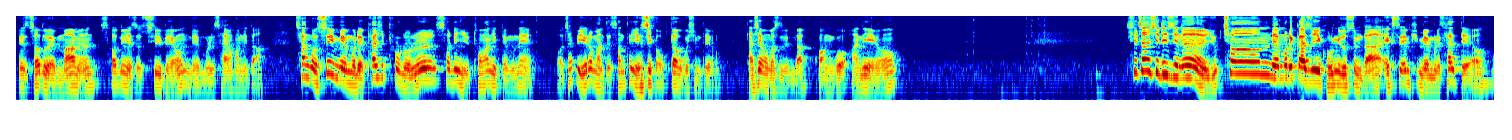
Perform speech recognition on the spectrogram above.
그래서 저도 웬만하면 서린에서 수입해온 메모리를 사용합니다. 참고로 수입 메모리의 80%를 서린이 유통하기 때문에 어차피 여러분한테 선택 여지가 없다고 보시면 돼요. 다시 한번 말씀드립니다. 광고 아니에요. 7000 시리즈는 6000 메모리까지 고르는 게 좋습니다. XMP 메모리 살 때요.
